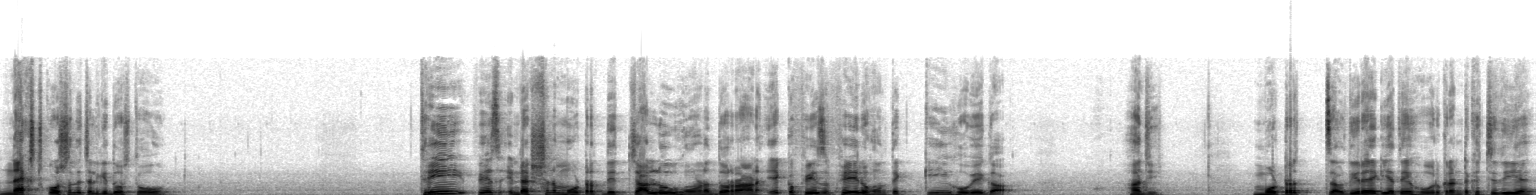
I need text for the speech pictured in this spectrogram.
ਨੈਕਸਟ ਕੁਐਸਚਨ ਤੇ ਚਲੀਏ ਦੋਸਤੋ 3 ਫੇਜ਼ ਇੰਡਕਸ਼ਨ ਮੋਟਰ ਦੇ ਚਾਲੂ ਹੋਣ ਦੌਰਾਨ ਇੱਕ ਫੇਜ਼ ਫੇਲ ਹੋਣ ਤੇ ਕੀ ਹੋਵੇਗਾ ਹਾਂਜੀ ਮੋਟਰ ਚਲਦੀ ਰਹੇਗੀ ਅਤੇ ਹੋਰ ਕਰੰਟ ਖਿੱਚਦੀ ਹੈ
